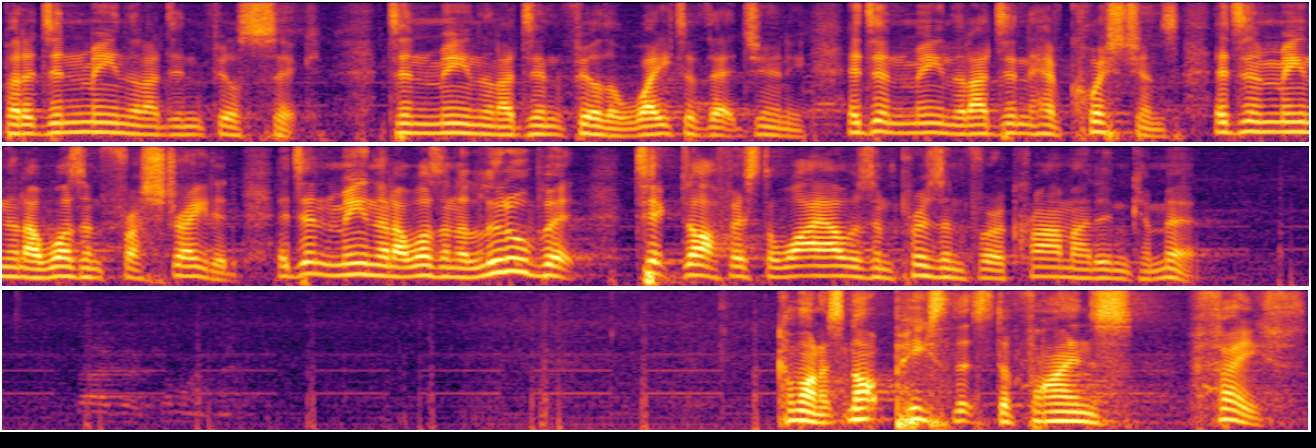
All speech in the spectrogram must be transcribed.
But it didn't mean that I didn't feel sick. Didn't mean that I didn't feel the weight of that journey. It didn't mean that I didn't have questions. It didn't mean that I wasn't frustrated. It didn't mean that I wasn't a little bit ticked off as to why I was in prison for a crime I didn't commit. Come on, it's not peace that defines faith.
